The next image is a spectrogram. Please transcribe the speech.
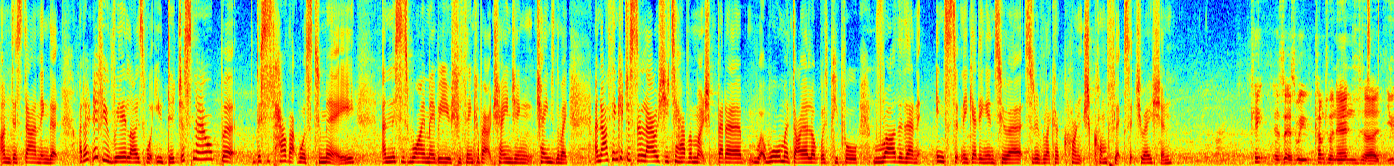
understanding that I don't know if you realize what you did just now, but this is how that was to me, and this is why maybe you should think about changing changing the way. And I think it just allows you to have a much better, warmer dialogue with people rather than instantly getting into a sort of like a crunch conflict situation. Kate, as, as, we come to an end, uh, you,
